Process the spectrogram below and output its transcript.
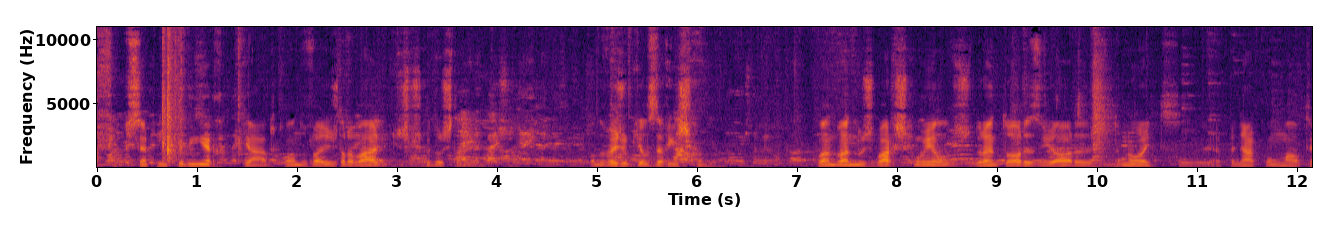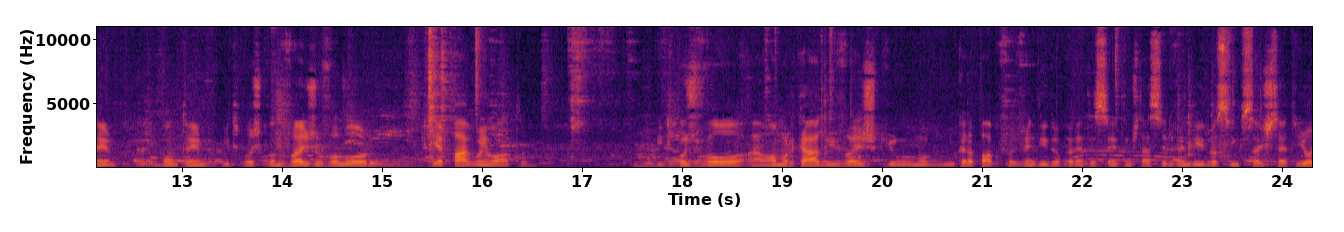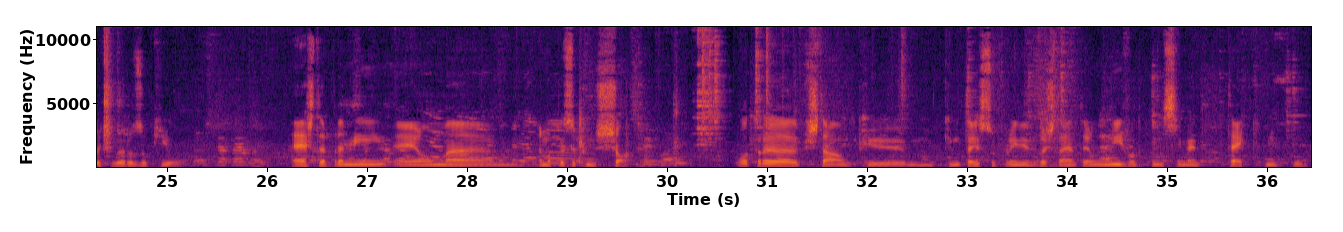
fico sempre um bocadinho arrepiado quando vejo o trabalho que os pescadores têm, quando vejo o que eles arriscam, quando ando nos barcos com eles durante horas e horas de noite, apanhar com um mau tempo, um bom tempo, e depois quando vejo o valor que é pago em lota e depois vou ao mercado e vejo que um, um carapau que foi vendido a 40 cêntimos está a ser vendido a 5, 6, 7 e 8 euros o quilo. Esta para mim é uma, é uma coisa que me choca. Outra questão que, que me tem surpreendido bastante é o nível de conhecimento técnico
